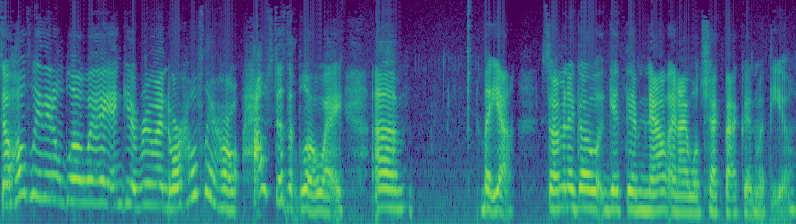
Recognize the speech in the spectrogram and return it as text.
So hopefully they don't blow away and get ruined or hopefully our house doesn't blow away. Um, but yeah, so I'm going to go get them now and I will check back in with you.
